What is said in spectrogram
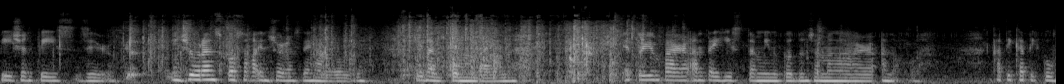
patient pays zero insurance ko saka insurance ni Harold pinag-combine. Ito yung parang antihistamine ko dun sa mga, ano ko, kati-kati ko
